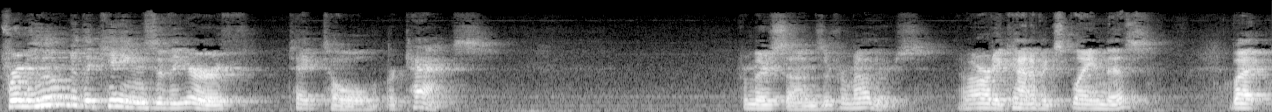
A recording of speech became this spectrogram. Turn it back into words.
From whom do the kings of the earth take toll or tax? From their sons or from others? I've already kind of explained this, but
